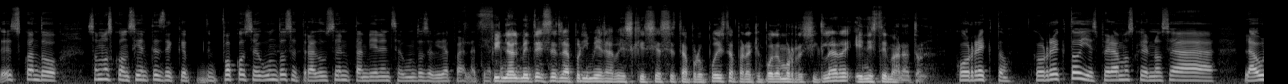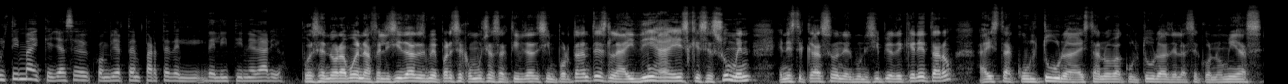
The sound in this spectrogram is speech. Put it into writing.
Es cuando somos conscientes de que pocos segundos se traducen también en segundos de vida para la Tierra. Finalmente, esta es la primera vez que se hace esta propuesta para que podamos reciclar en este maratón. Correcto, correcto, y esperamos que no sea la última y que ya se convierta en parte del, del itinerario. Pues enhorabuena, felicidades, me parece con muchas actividades importantes. La idea es que se sumen, en este caso en el municipio de Querétaro, a esta cultura, a esta nueva cultura de las economías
